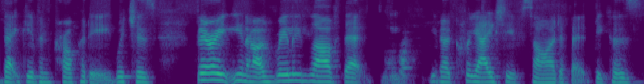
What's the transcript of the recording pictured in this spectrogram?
that given property, which is very, you know, I really love that, you know, creative side of it because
